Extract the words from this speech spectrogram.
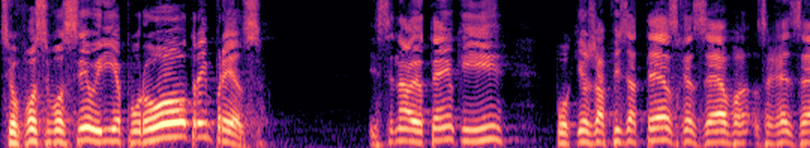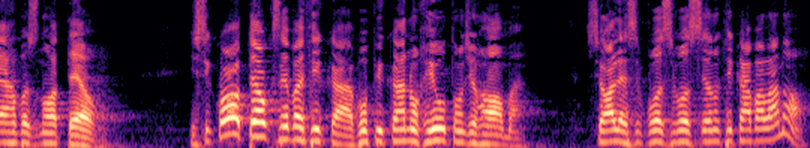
Se eu fosse você, eu iria por outra empresa. Disse: Não, eu tenho que ir porque eu já fiz até as reservas, as reservas no hotel. Disse, qual hotel que você vai ficar? Vou ficar no Hilton de Roma. Se olha, se fosse você, eu não ficava lá não.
